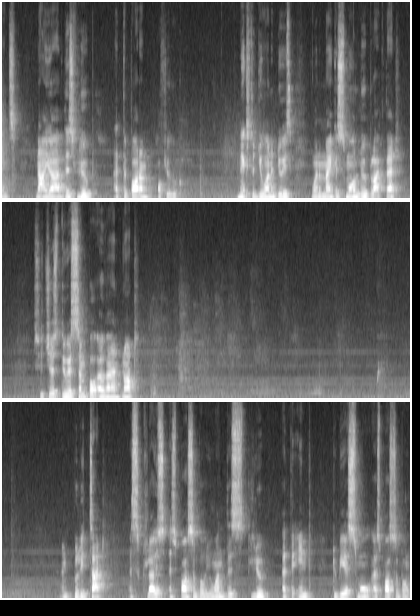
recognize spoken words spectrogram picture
ends. Now you have this loop at the bottom of your hook. Next what you want to do is you want to make a small loop like that. So just do a simple overhand knot. And pull it tight as close as possible. You want this loop at the end to be as small as possible.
